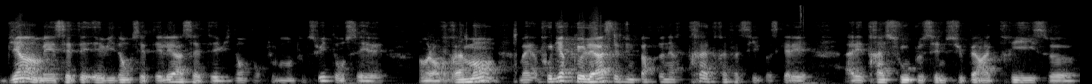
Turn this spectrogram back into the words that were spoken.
bien, mais c'était évident que c'était Léa. C'était évident pour tout le monde tout de suite. On s'est, alors vraiment, il faut dire que Léa, c'est une partenaire très très facile parce qu'elle est, elle est très souple, c'est une super actrice. euh,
